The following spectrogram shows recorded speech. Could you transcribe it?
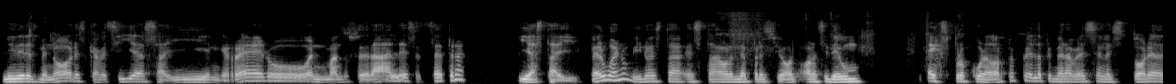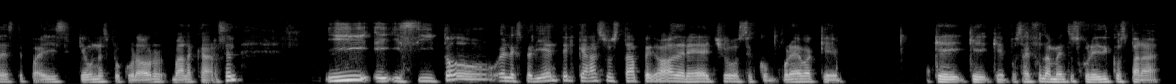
líderes menores, cabecillas ahí en Guerrero, en mandos federales, etcétera, y hasta ahí. Pero bueno, vino esta, esta orden de presión, ahora sí, de un ex procurador, Pepe, es la primera vez en la historia de este país que un ex procurador va a la cárcel. Y, y, si todo el expediente, el caso está pegado a derecho, se comprueba que, que, pues hay fundamentos jurídicos para,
